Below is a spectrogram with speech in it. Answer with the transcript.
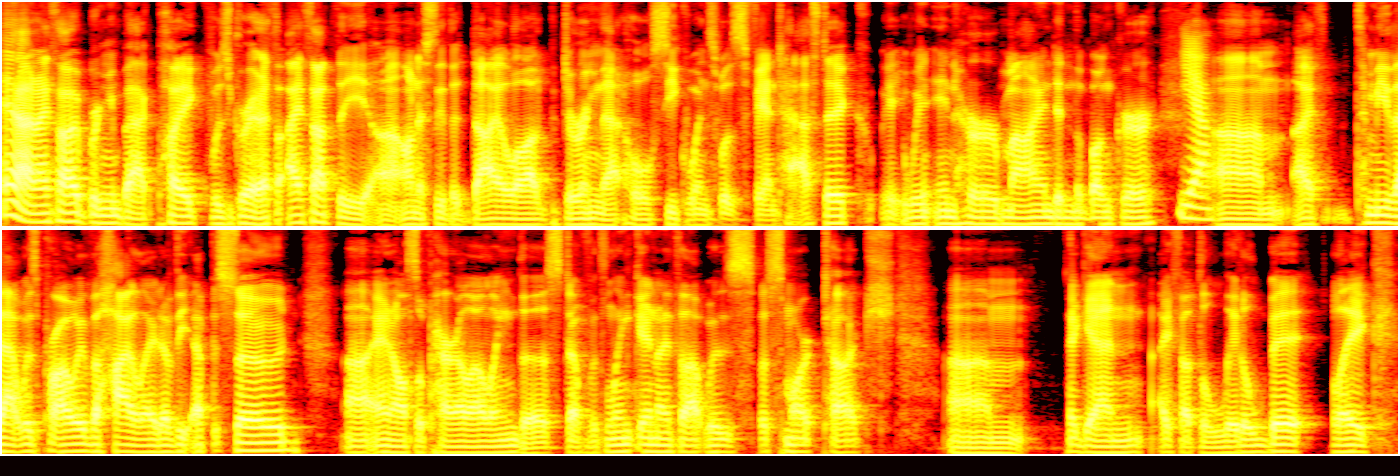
yeah, and I thought bringing back Pike was great. I, th- I thought the uh, honestly the dialogue during that whole sequence was fantastic in her mind in the bunker. yeah. Um, I to me that was probably the highlight of the episode, uh, and also paralleling the stuff with Lincoln. I thought was a smart touch. Um, again, I felt a little bit like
